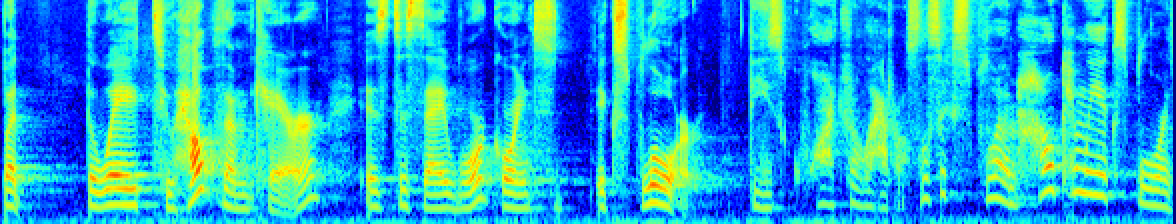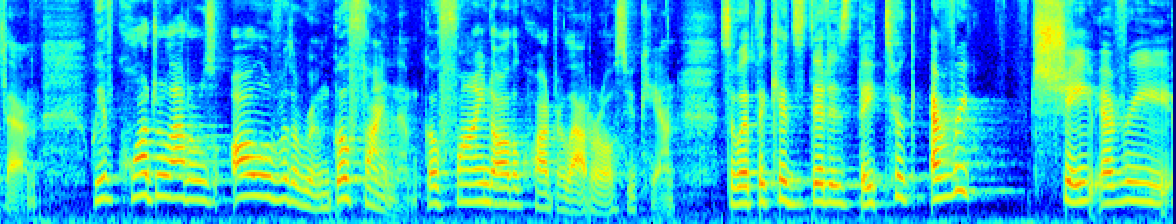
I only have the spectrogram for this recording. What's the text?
But the way to help them care is to say we're going to explore these quadrilaterals. Let's explore them. How can we explore them? We have quadrilaterals all over the room. Go find them. Go find all the quadrilaterals you can. So what the kids did is they took every shape, every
